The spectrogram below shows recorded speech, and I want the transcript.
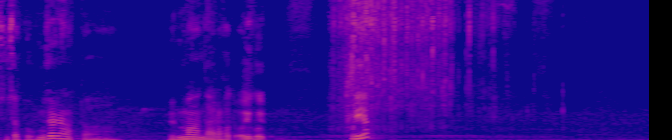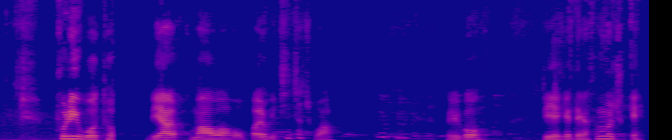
진짜 너무 잘 해놨다. 웬만한 나라가 어 이거 free야? free water. 리아 고마워. 오빠 여기 진짜 좋아 그리고 리에게 내가 선물 줄게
